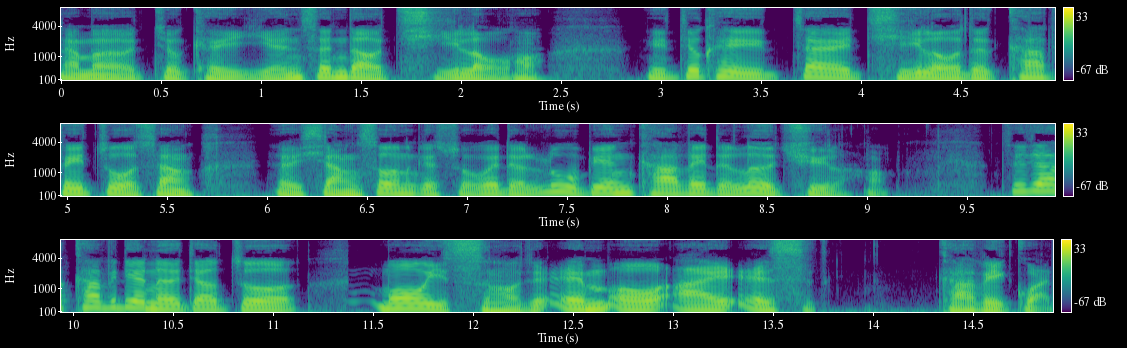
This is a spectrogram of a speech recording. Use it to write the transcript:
那么就可以延伸到骑楼哈，你就可以在骑楼的咖啡座上。呃，享受那个所谓的路边咖啡的乐趣了哈。这家咖啡店呢叫做 Mois 哈，就 M O I S 咖啡馆。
